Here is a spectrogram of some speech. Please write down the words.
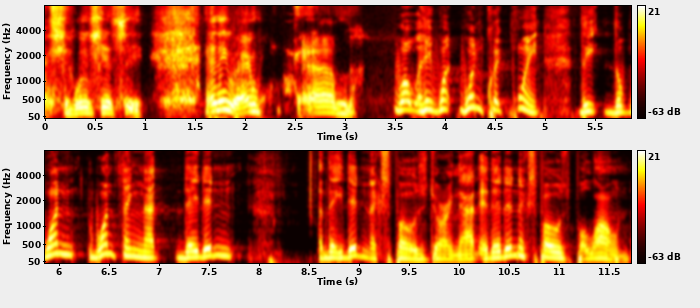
we should see. Anyway, um, well, hey, one one quick point. The the one one thing that they didn't they didn't expose during that. They didn't expose Bellone.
